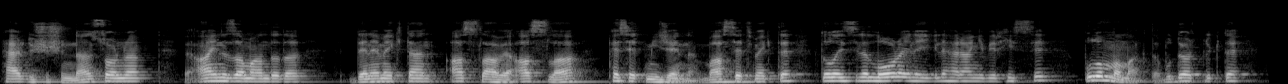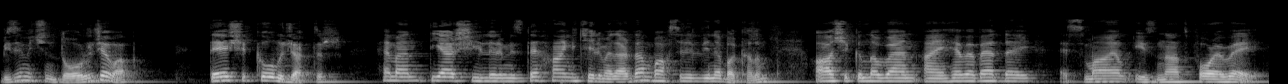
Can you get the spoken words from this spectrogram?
her düşüşünden sonra ve aynı zamanda da denemekten asla ve asla pes etmeyeceğinden bahsetmekte. Dolayısıyla Laura ile ilgili herhangi bir hissi bulunmamakta. Bu dörtlükte bizim için doğru cevap D şıkkı olacaktır. Hemen diğer şiirlerimizde hangi kelimelerden bahsedildiğine bakalım. A şıkkında when I have a bad day, a smile is not far away.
